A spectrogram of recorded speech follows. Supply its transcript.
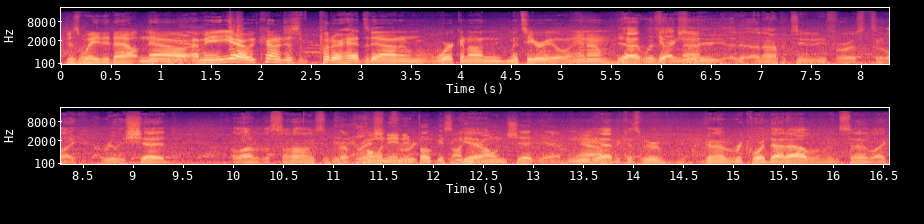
It's just like Just wait it out. No, Yeah. I mean, yeah, we kind of just put our heads down and working on material, you know. yeah, it was Getting, actually a- an opportunity for us to like really shed a lot of the songs in preparation. hone in for and focus on yeah. your own shit. Yeah. yeah, Yeah, because we were gonna record that album, and so like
